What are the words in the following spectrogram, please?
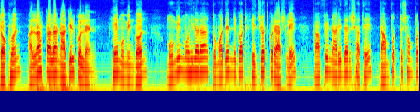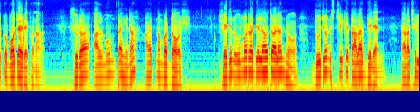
তখন আল্লাহ তাল্লাহ নাজিল করলেন, হে মুমিনগণ, মুমিন মহিলারা তোমাদের নিকট হিজরত করে আসলে কাফির নারীদের সাথে দাম্পত্য সম্পর্ক বজায় রেখো না। সুরা আল মুমতাহিনা আয়াত নম্বর দশ। সেদিন উমর রদিল্লাহ তাল্লাহ্ন দুজন স্ত্রীকে তালাক দিলেন। তারা ছিল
